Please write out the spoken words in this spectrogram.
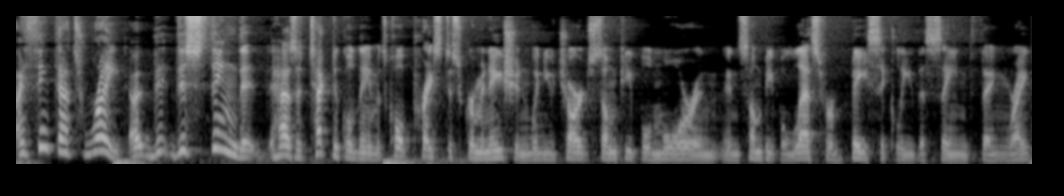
I think that's right. Uh, th- this thing that has a technical name, it's called price discrimination when you charge some people more and, and some people less for basically the same thing, right?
